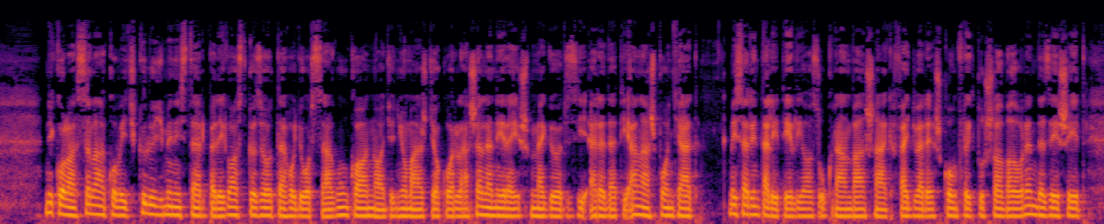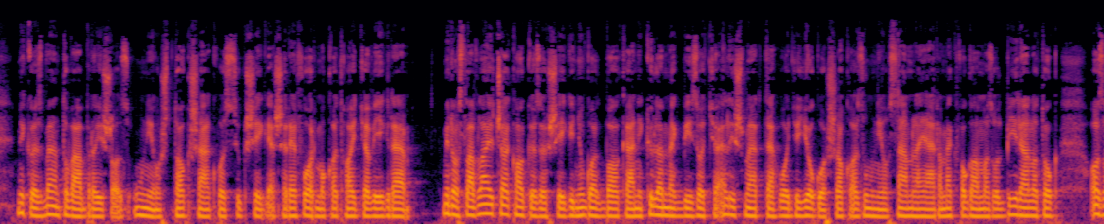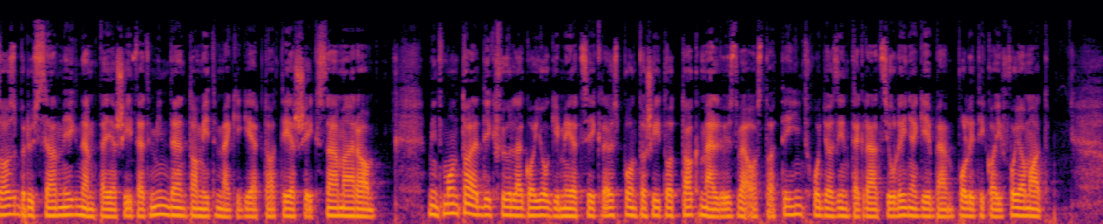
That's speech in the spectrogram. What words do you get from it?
Nikolás Szelálkovics külügyminiszter pedig azt közölte, hogy országunk a nagy nyomásgyakorlás ellenére is megőrzi eredeti álláspontját, miszerint elítéli az ukrán válság fegyveres konfliktussal való rendezését, miközben továbbra is az uniós tagsághoz szükséges reformokat hajtja végre. Miroslav Lajcsák a közösségi nyugat-balkáni külön megbízottja elismerte, hogy jogosak az unió számlájára megfogalmazott bírálatok, azaz Brüsszel még nem teljesített mindent, amit megígérte a térség számára. Mint mondta, eddig főleg a jogi mércékre összpontosítottak, mellőzve azt a tényt, hogy az integráció lényegében politikai folyamat.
